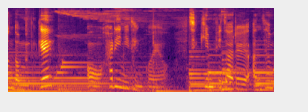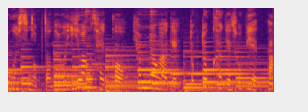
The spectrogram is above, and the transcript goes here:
8,000원 넘게 어, 할인이 된 거예요. 치킨 피자를 안 사 먹을 수는 없잖아요. 이왕 살 거 현명하게 똑똑하게 소비했다.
